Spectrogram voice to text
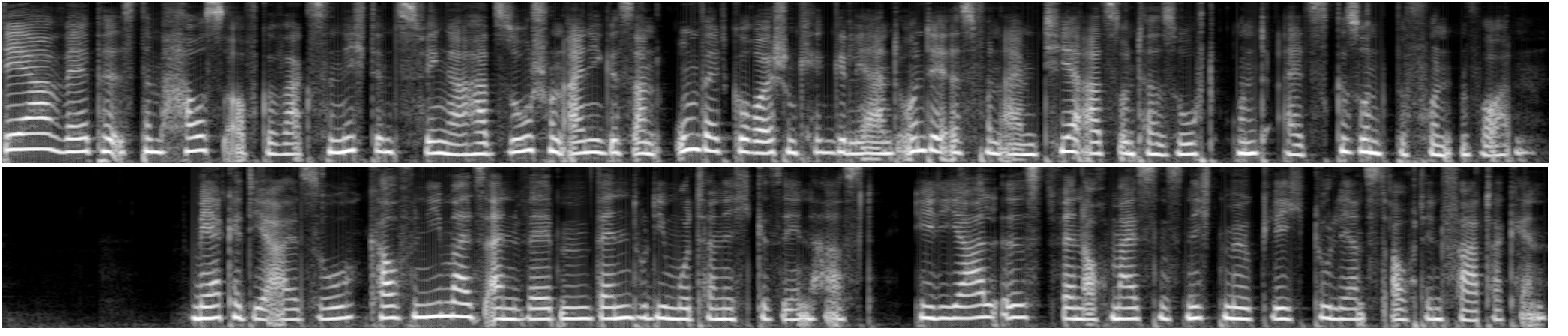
Der Welpe ist im Haus aufgewachsen, nicht im Zwinger, hat so schon einiges an Umweltgeräuschen kennengelernt und er ist von einem Tierarzt untersucht und als gesund befunden worden. Merke dir also, kaufe niemals einen Welpen, wenn du die Mutter nicht gesehen hast. Ideal ist, wenn auch meistens nicht möglich, du lernst auch den Vater kennen.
